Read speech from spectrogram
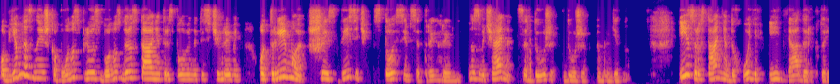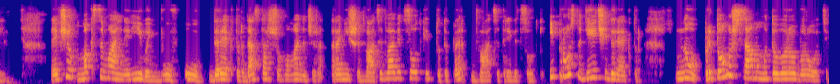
Об'ємна знижка, бонус плюс, бонус до зростання 3,5 тисячі гривень, отримує 6173 гривні. Ну, звичайно, це дуже-дуже вигідно. І зростання доходів і для директорів. Якщо максимальний рівень був у директора да, старшого менеджера раніше 22%, то тепер 23%. І просто діючий директор. Ну, При тому ж самому товарообороті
